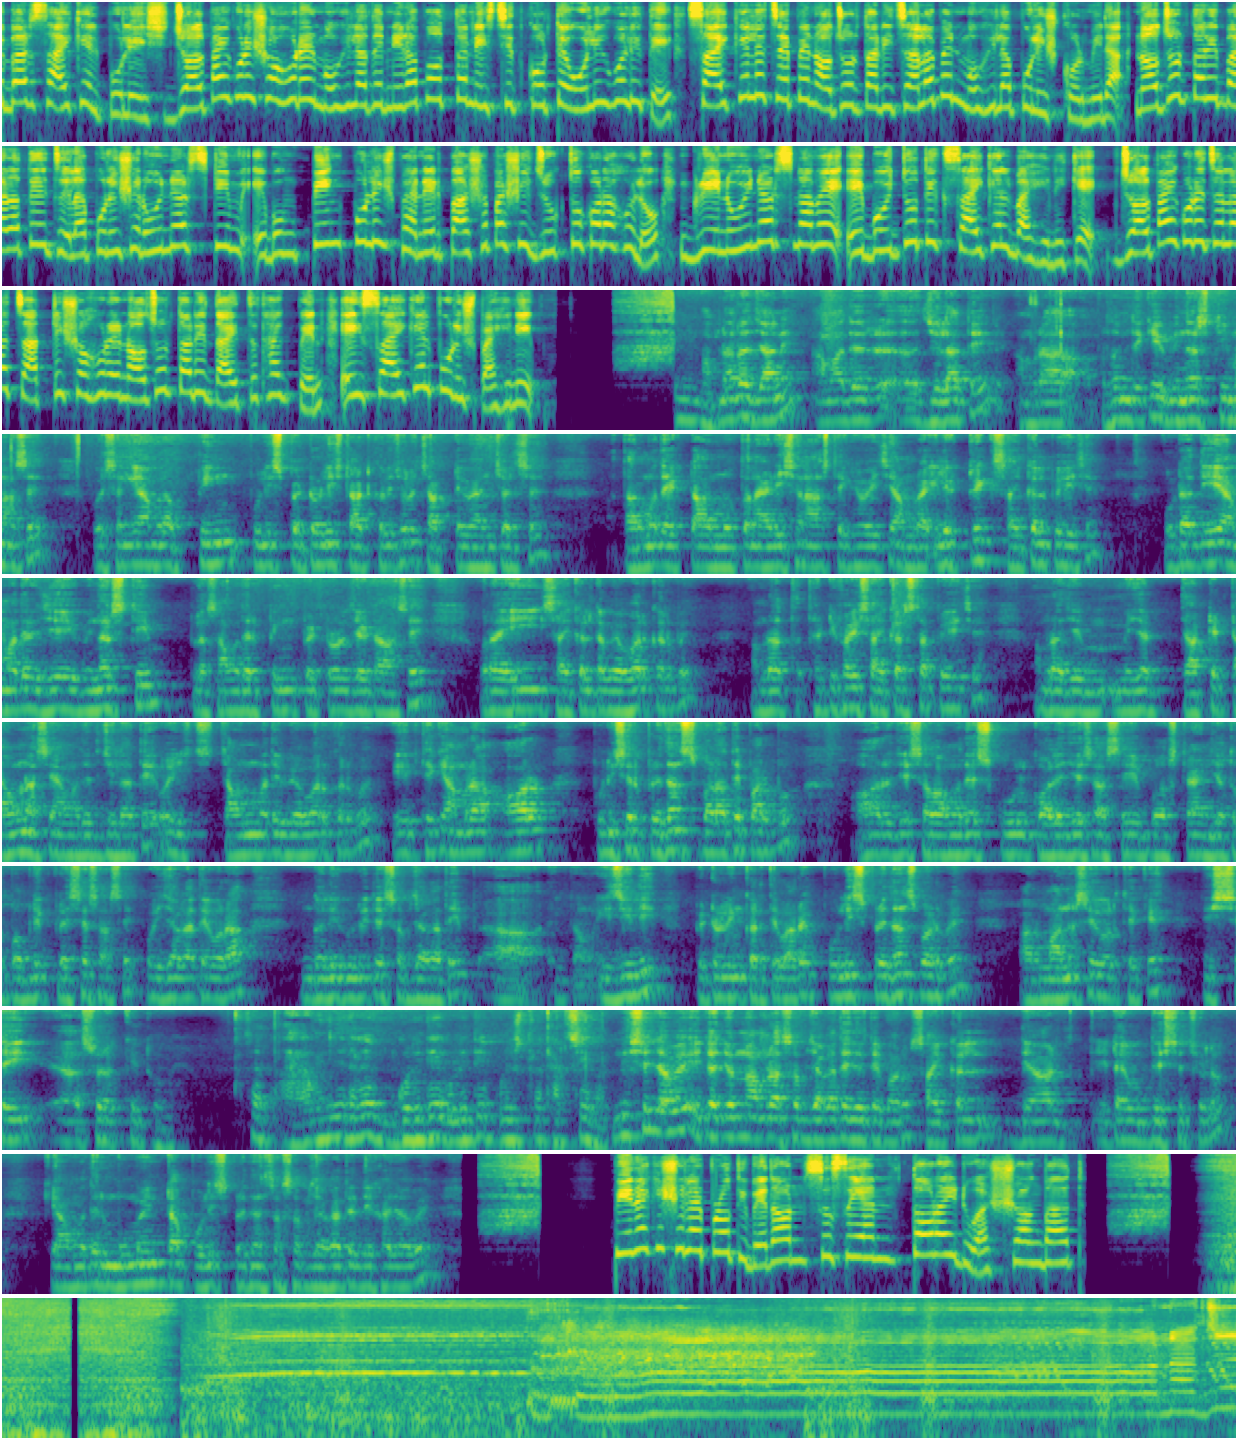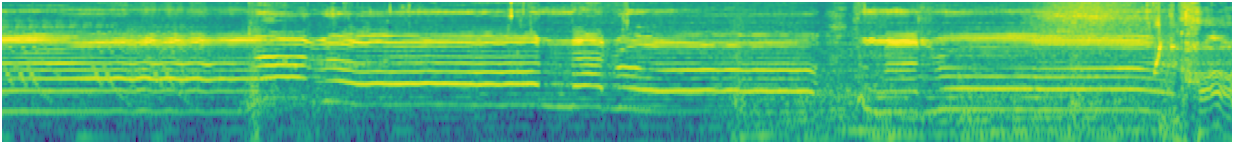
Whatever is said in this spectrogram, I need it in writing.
এবার cycle police. Jalpaiguri শহরের মহিলাদের নিরাপত্তা নিশ্চিত করতে অলিগলিতে সাইকেলে চেপে নজরদারি চালাবেন মহিলা পুলিশ কর্মীরা। নজরদারি বাড়াতে জেলা পুলিশের উইনার্স টিম এবং পিঙ্ক পুলিশ ভ্যানের পাশাপাশি যুক্ত করা হলো গ্রিন উইনার্স নামে এই বৈদ্যুতিক সাইকেল বাহিনীকে। জলপাইগুড়ি জেলার চারটি শহরে নজরদারির দায়িত্বে থাকবেন এই সাইকেল পুলিশ বাহিনী। আপনারা জানে আমাদের জেলাতে আমরা প্রথম থেকে উইনার্স টিম আসে। ওই সঙ্গে আমরা পিং পুলিশ পেট্রোলই স্টার্ট করেছিল, চারটে ভ্যান চলছে। তার মধ্যে একটা নতুন অ্যাডিশন আজ থেকে হয়েছে, আমরা ইলেকট্রিক সাইকেল পেয়েছে। ওটা দিয়ে আমাদের যে উইনার্স টিম প্লাস আমাদের পিং পেট্রোল যেটা আসে, ওরা এই সাইকেলটা ব্যবহার করবে। আমরা থার্টি ফাইভ সাইকেলসটা পেয়েছে। আমরা যে মেজর চারটে টাউন আছে আমাদের জেলাতে, ওই টাউন মধ্যে ব্যবহার করব। এর থেকে আমরা অর পুলিশের প্রেজেন্স বাড়াতে পারব। আর যেসব আমাদের স্কুল কলেজেস আছে বাস স্ট্যান্ড যত পাবলিক প্লেসেস আছে ওই জায়গাতে ওরা গলিগুলিতে সব জায়গাতেই একদম ইজিলি পেট্রোলিং করতে পারবে পুলিশ প্রেজেন্স বাড়বে আর মানুষে ওর থেকে নিশ্চয়ই সুরক্ষিত হবে স্যার আগামী দিনে তাহলে গলিতে গলিতে পুলিশটা থাকছে না নিশ্চয়ই যাবে এটার জন্য আমরা সব জায়গাতে যেতে পারো সাইকেল দেওয়ার এটাই উদ্দেশ্য ছিল কি আমাদের মুভমেন্টটা পুলিশ প্রেজেন্সটা সব জায়গাতে দেখা যাবে পিনাকিশিলের প্রতিবেদন সিসিএন তরাইডুয়ার সংবাদ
